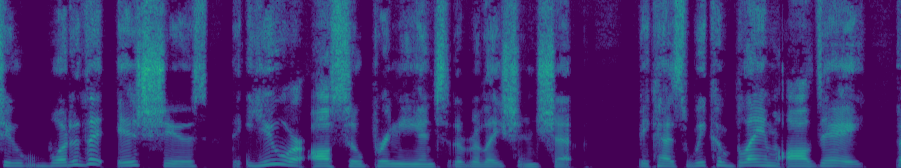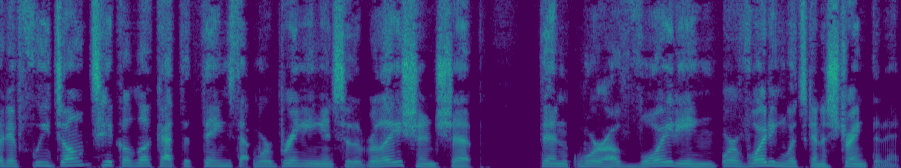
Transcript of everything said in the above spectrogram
to what are the issues that you are also bringing into the relationship because we can blame all day. But if we don't take a look at the things that we're bringing into the relationship, then we're avoiding, we're avoiding what's going to strengthen it.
